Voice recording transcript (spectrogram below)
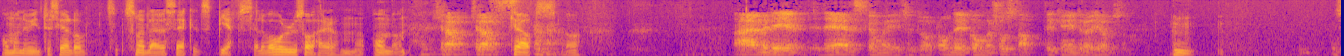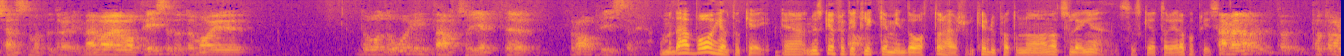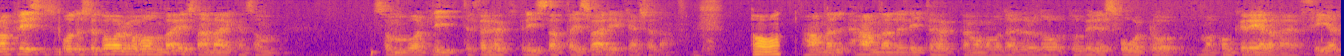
Om man nu är intresserad av sådana där säkerhetsbjäfs. Eller vad var det du sa här om? Kraft, kraft. Krafts. Ja. Nej, men det, det älskar man ju såklart. Om det kommer så snabbt. Det kan ju dröja också. Mm. Det känns som att det dröjer. Men vad var priset då? De har ju då och då inte haft så jättebra priser. Ja, men det här var helt okej. Eh, nu ska jag försöka Ja. klicka min dator här så kan du prata om något annat så länge. Så ska jag ta reda på priset. Nej, men på, på tal om priser så både Subaru och Honda är ju sådana märken som som varit lite för högt prissatta i Sverige kan jag känna. Ja, Hamnar, hamnar lite högt med många modeller och då, då blir det svårt att man konkurrerar med fel,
